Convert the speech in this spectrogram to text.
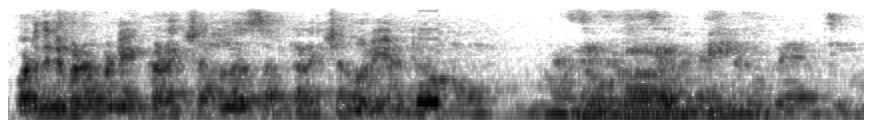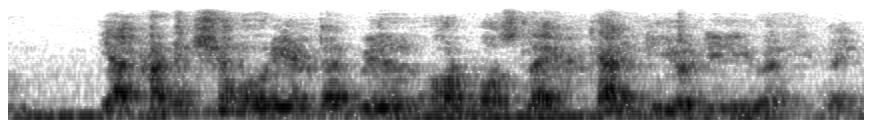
What is the difference between connectionless and connection oriented? No, no guarantee. Yeah, connection oriented will almost like guarantee your delivery, right?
